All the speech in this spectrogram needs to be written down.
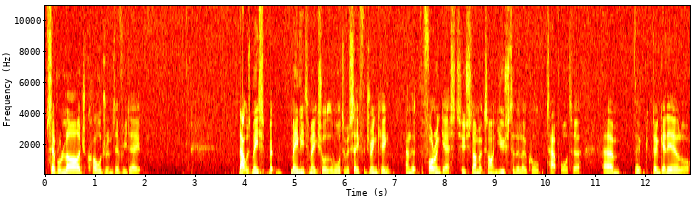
several large cauldrons every day. That was mainly to make sure that the water was safe for drinking and that the foreign guests whose stomachs aren't used to the local tap water um, don't, don't get ill or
